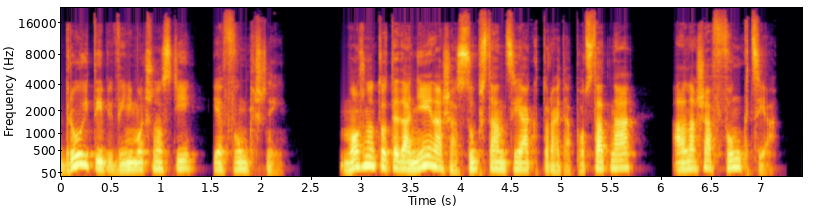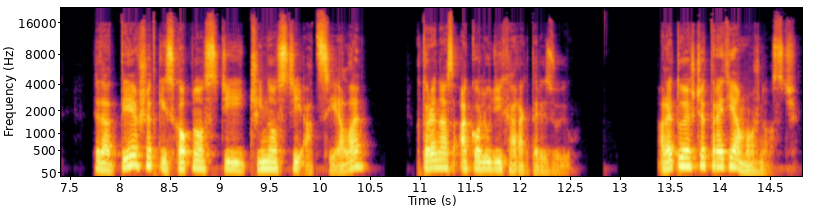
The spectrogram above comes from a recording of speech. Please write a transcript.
Druhý typ výnimočnosti je funkčný. Možno to teda nie je naša substancia, ktorá je tá podstatná, ale naša funkcia. Teda tie všetky schopnosti, činnosti a ciele, ktoré nás ako ľudí charakterizujú. Ale tu ešte tretia možnosť.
